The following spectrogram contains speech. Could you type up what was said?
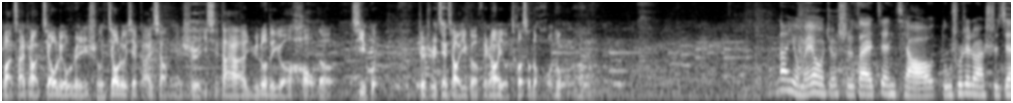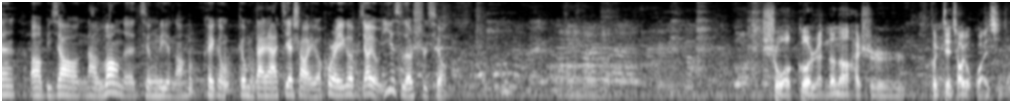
晚餐上交流人生，交流一些感想，也是一起大家娱乐的一个好的机会。这是剑桥一个非常有特色的活动啊。那有没有就是在剑桥读书这段时间，呃，比较难忘的经历呢？可以给给我们大家介绍一个，或者一个比较有意思的事情。是我个人的呢，还是跟剑桥有关系的？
